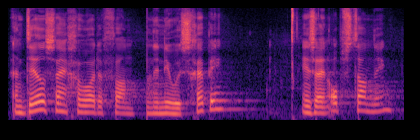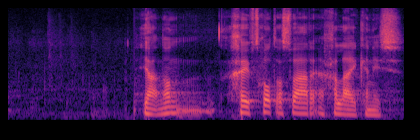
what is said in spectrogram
een deel zijn geworden van de nieuwe schepping, in zijn opstanding, ja, dan geeft God als ware een gelijkenis.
